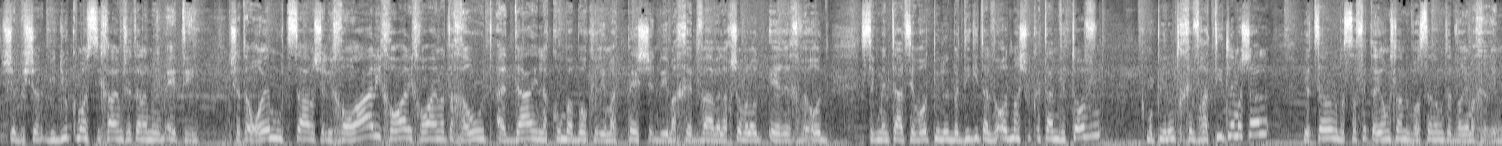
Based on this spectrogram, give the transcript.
שבדיוק כמו השיחה היום שהייתה לנו עם אתי, שאתה רואה מוצר שלכאורה, לכאורה, לכאורה אין לו תחרות, עדיין לקום בבוקר עם ה passion ועם החדווה ולחשוב על עוד ערך ועוד סגמנטציה ועוד פעילות בדיגיטל ועוד משהו קטן וטוב, כמו פעילות חברתית למשל, יוצר לנו בסוף את היום שלנו ועושה לנו את הדברים האחרים.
